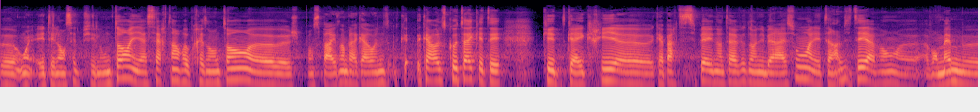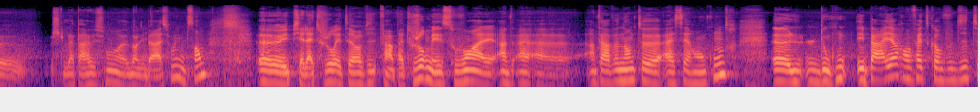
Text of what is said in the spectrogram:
euh, ont été lancés depuis longtemps. Il y a certains représentants, euh, je pense par exemple à Carole, Scotta qui, était, qui, a écrit, euh, qui a participé à une interview dans Libération. Elle était invitée avant, avant même l'apparition dans Libération, il me semble. et puis elle a toujours été enfin pas toujours, mais souvent intervenante à ces rencontres. donc, et par ailleurs, en fait, quand vous dites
